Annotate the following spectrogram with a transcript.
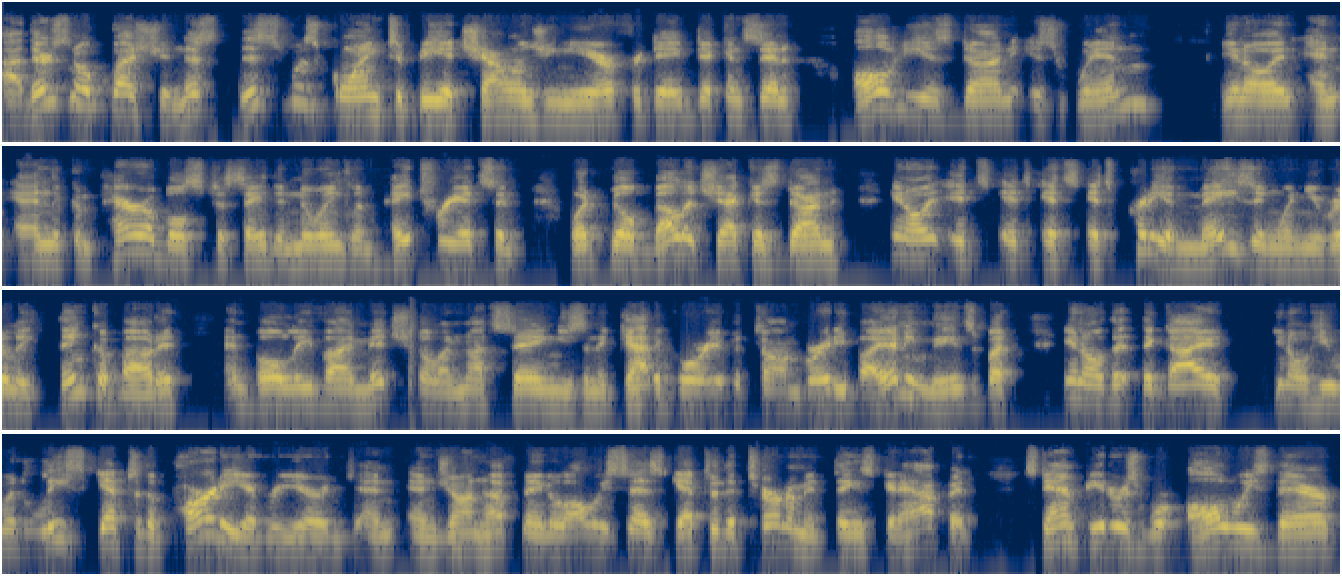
uh, there's no question this this was going to be a challenging year for dave Dickenson. all he has done is win you know, and, and, and the comparables to say the New England Patriots and what Bill Belichick has done, you know, it's, it's, it's, it's pretty amazing when you really think about it. And Bo Levi Mitchell, I'm not saying he's in the category of a Tom Brady by any means, but, you know, the, the guy, you know, he would at least get to the party every year. And, and, and John Hufnagel always says, get to the tournament, things can happen. Stampeders were always there.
